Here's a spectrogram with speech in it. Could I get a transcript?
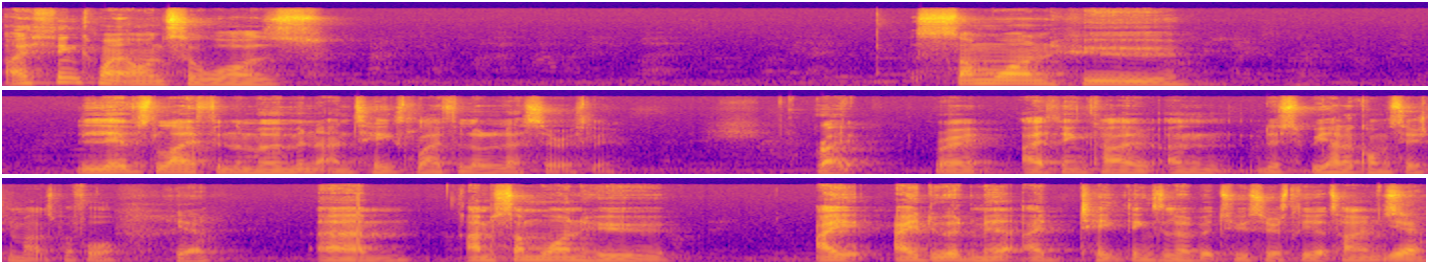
I think my answer was someone who lives life in the moment and takes life a little less seriously. Right. Right. I think I and this we had a conversation about this before. Yeah. Um, I'm someone who, I I do admit I take things a little bit too seriously at times. Yeah.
